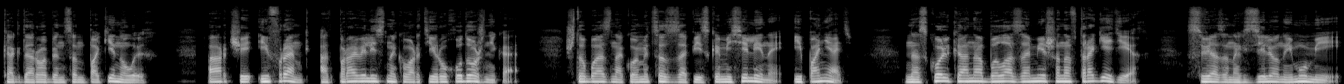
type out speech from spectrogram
Когда Робинсон покинул их, Арчи и Фрэнк отправились на квартиру художника, чтобы ознакомиться с записками Селины и понять, насколько она была замешана в трагедиях, связанных с зеленой мумией.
